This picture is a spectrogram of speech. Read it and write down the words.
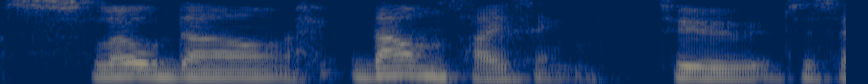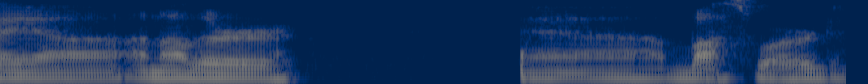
slow down, downsizing, to to say uh, another buzzword,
